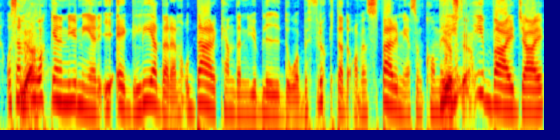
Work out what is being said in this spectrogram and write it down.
Och sen Ja. åker den ju ner i äggledaren och där kan den ju bli då befruktad av en spermie som kommer Just in det. i vagi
